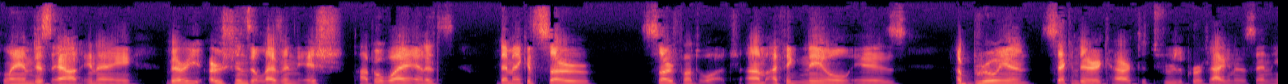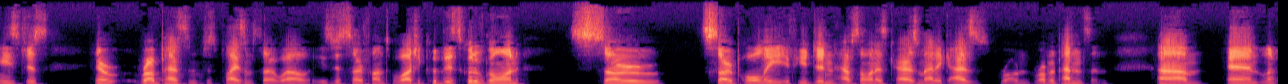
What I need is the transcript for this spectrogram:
plan this out in a very Ocean's Eleven ish type of way. And it's, they make it so, so fun to watch. Um, I think Neil is, a brilliant secondary character to the protagonist, and he's just, you know, Rob Pattinson just plays him so well. He's just so fun to watch. It could this could have gone so so poorly if you didn't have someone as charismatic as Ron, Robert Pattinson. Um, and look,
